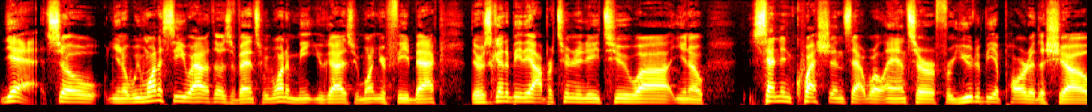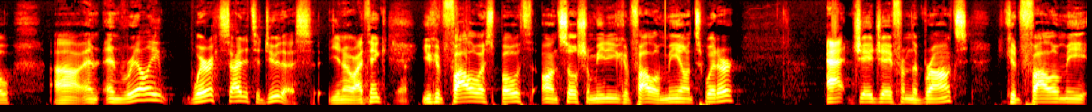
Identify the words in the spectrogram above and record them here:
Yeah, so you know we want to see you out at those events. We want to meet you guys. We want your feedback. There's going to be the opportunity to uh, you know send in questions that we'll answer for you to be a part of the show. Uh, and and really, we're excited to do this. You know, I think you can follow us both on social media. You can follow me on Twitter at JJ from the Bronx. You could follow me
